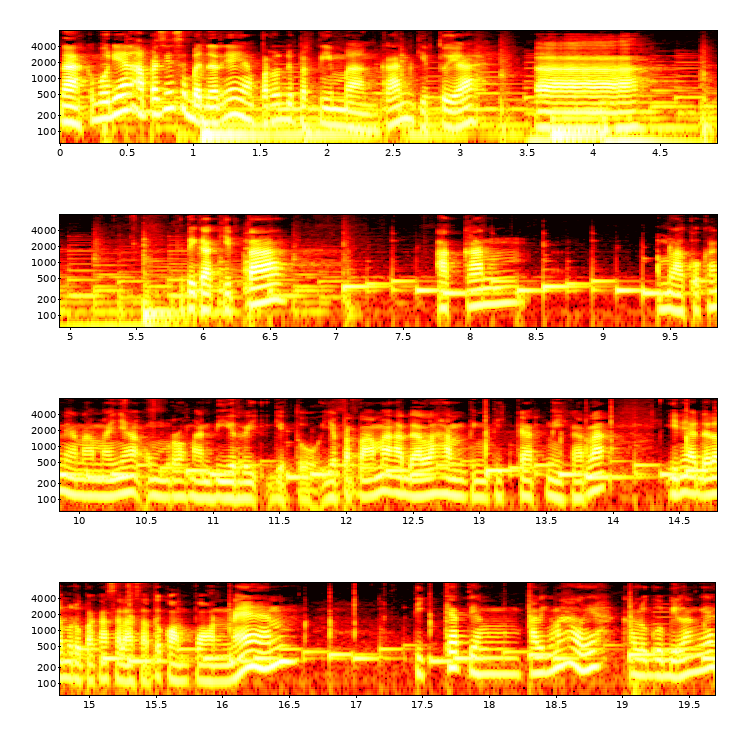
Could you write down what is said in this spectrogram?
Nah kemudian apa sih sebenarnya yang perlu dipertimbangkan gitu ya? Uh, ketika kita akan melakukan yang namanya umroh mandiri gitu. Ya pertama adalah hunting tiket nih karena ini adalah merupakan salah satu komponen tiket yang paling mahal ya kalau gue bilang ya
